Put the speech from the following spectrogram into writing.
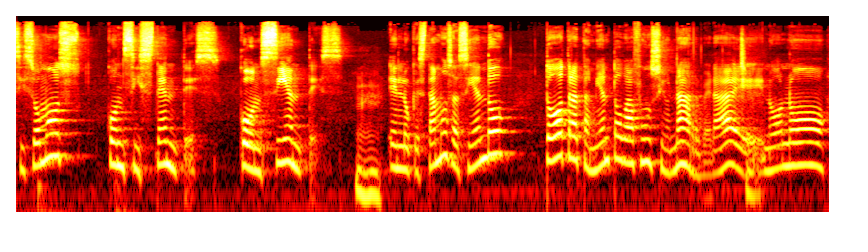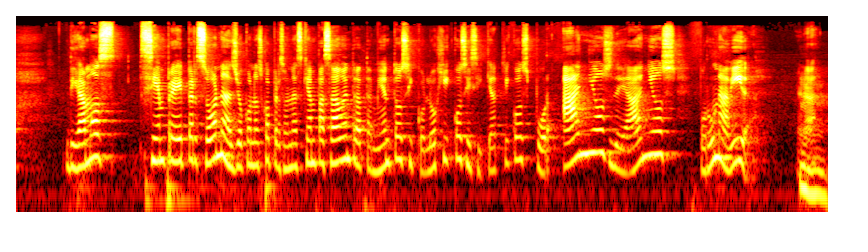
si somos consistentes, conscientes en lo que estamos haciendo, todo tratamiento va a funcionar, ¿verdad? Eh, no, no, digamos, siempre hay personas, yo conozco a personas que han pasado en tratamientos psicológicos y psiquiátricos por años de años, por una vida, ¿verdad?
